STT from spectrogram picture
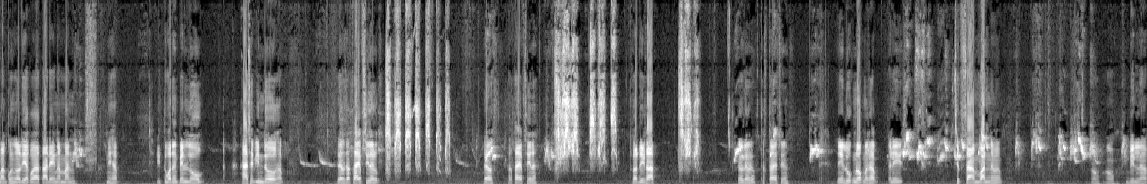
บางคนก็เรียกว่าตาแดงน้ำมัน นี่ครับ อีกตัวหนึ่งเป็นลูกห้าสิบอินโดครับ เร็วทักทายเอฟซีหน่อยลูกเร็วทักทายเอฟซีหน่อยสวัสดีครับเร็วเร็วเร็วทักทายเอฟซีหน่อยนี่ลูกนกนะครับ อันนี้สิบสามวันนะครับเอาเอาบินแล้ว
